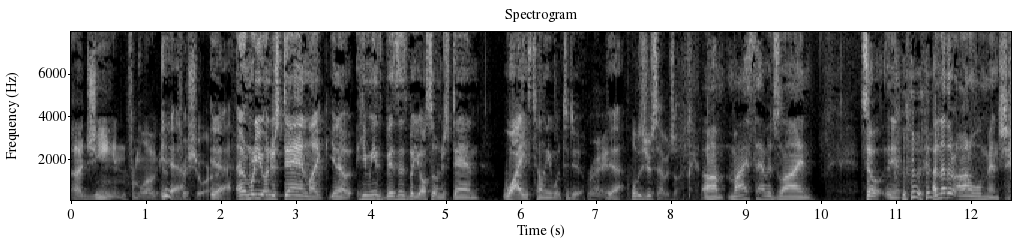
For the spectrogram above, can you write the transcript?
uh, gene from Logan, yeah, for sure. Yeah, and where you understand, like you know, he means business, but you also understand why he's telling you what to do. right. Yeah. What was your savage line? Um, my savage line. So yeah, another honorable mention.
